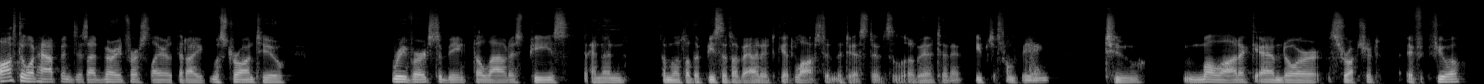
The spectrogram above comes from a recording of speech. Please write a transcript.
often what happens is that very first layer that I was drawn to reverts to being the loudest piece, and then some of those other pieces I've added get lost in the distance a little bit, and it keeps it from being too melodic and or structured, if, if you will.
